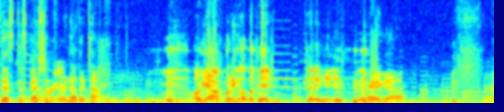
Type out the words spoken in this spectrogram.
this Okay, discussion for another time. Oh yeah, I'm putting on the pin. Pinning it in. There you go. Yeah.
